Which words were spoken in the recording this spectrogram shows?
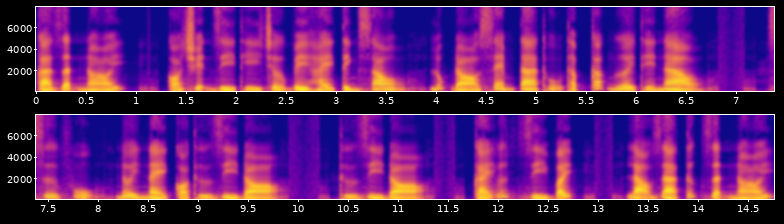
cả giận nói, có chuyện gì thì trở về hãy tính sau, lúc đó xem ta thu thập các ngươi thế nào. Sư phụ, nơi này có thứ gì đó, thứ gì đó, cái ức gì vậy? Lão giả tức giận nói,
